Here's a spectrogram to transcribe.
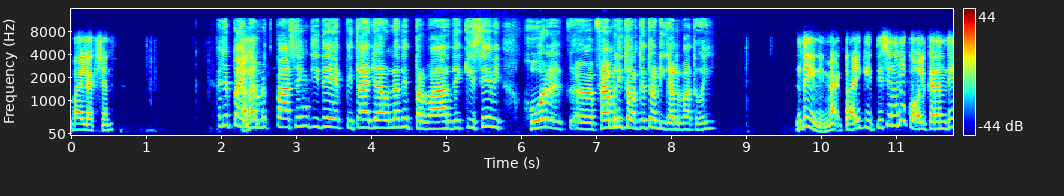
ਬਾਈ ਇਲੈਕਸ਼ਨ ਅੱਛਾ ਭਾਈ? ਅਮਰਤਪਾਲ ਸਿੰਘ ਜੀ ਦੇ ਪਿਤਾ ਜਾਂ ਉਹਨਾਂ ਦੇ ਪਰਿਵਾਰ ਦੇ ਕਿਸੇ ਵੀ ਹੋਰ ਫੈਮਿਲੀ ਤੌਰ ਤੇ ਤੁਹਾਡੀ ਗੱਲਬਾਤ ਹੋਈ? ਨਹੀਂ ਨਹੀਂ ਮੈਂ ਟਰਾਈ ਕੀਤੀ ਸੀ ਉਹਨਾਂ ਨੂੰ ਕਾਲ ਕਰਨ ਦੀ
